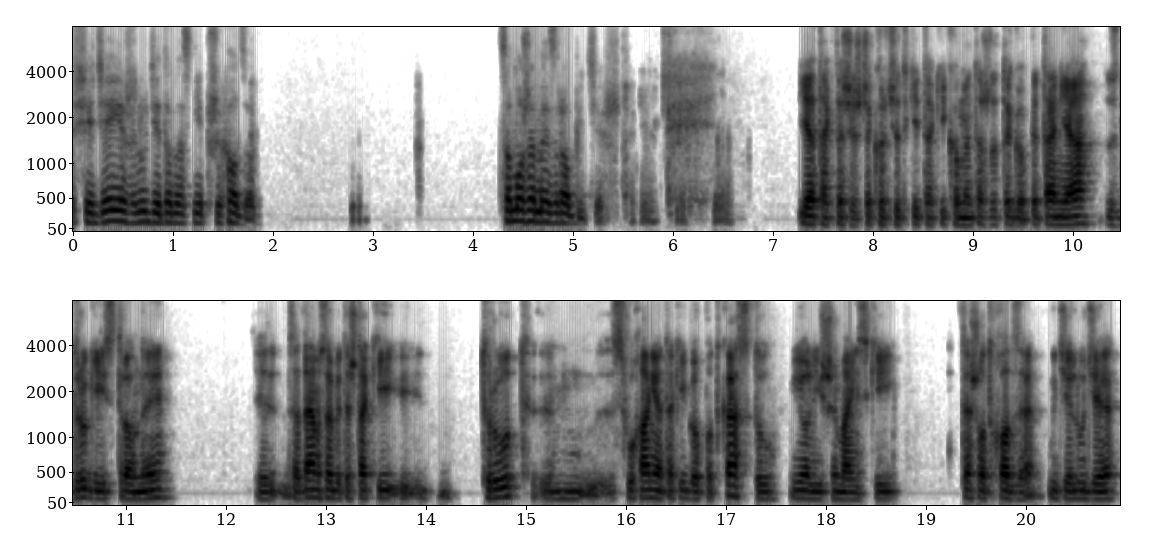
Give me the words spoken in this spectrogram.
się dzieje, że ludzie do nas nie przychodzą? Co możemy zrobić jeszcze? Nie? Ja tak też jeszcze króciutki taki komentarz do tego pytania. Z drugiej strony y, zadałem sobie też taki y, trud słuchania takiego podcastu Joli Szymańskiej. Też odchodzę, gdzie ludzie,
